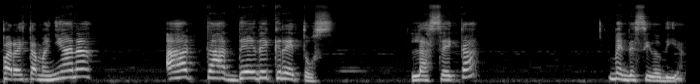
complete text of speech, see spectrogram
Para esta mañana, acta de decretos. La secta, bendecido día.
